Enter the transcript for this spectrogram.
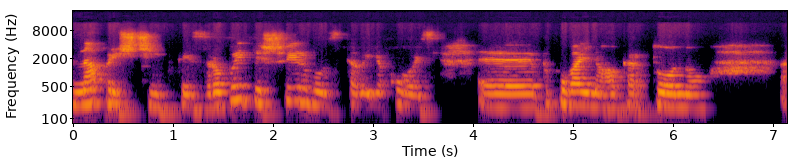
на прищіпки, зробити ширму з якогось е, пакувального картону е,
